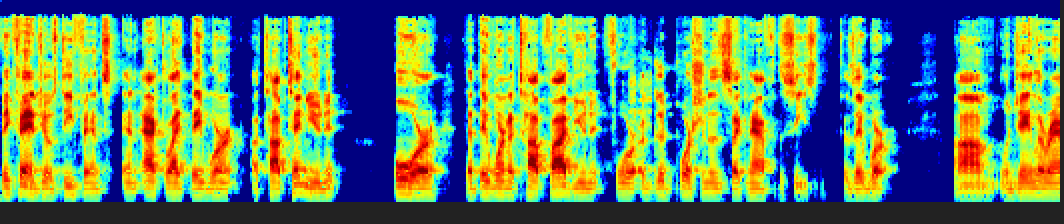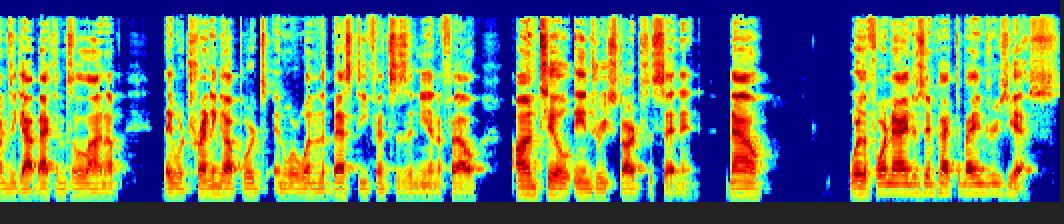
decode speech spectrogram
Vic Fangio's defense and act like they weren't a top 10 unit or that they weren't a top five unit for a good portion of the second half of the season because they were. Um, when Jalen Ramsey got back into the lineup, they were trending upwards and were one of the best defenses in the NFL until injuries started to set in. Now, were the 49ers impacted by injuries? Yes.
